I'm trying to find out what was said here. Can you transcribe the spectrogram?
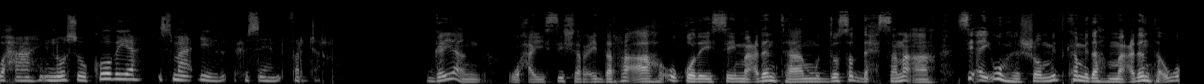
waxaa inoo soo koobaya ismaaciil xuseen farjar. Gayang waxay si sharci darro ah u qodaysay macdanta muddo saddex sanno ah si ay u hesho mid ka mid ah macdanta ugu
